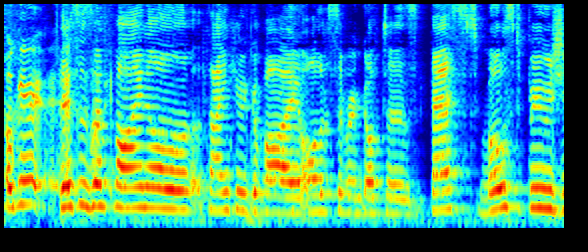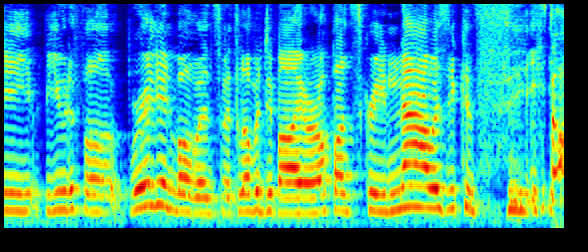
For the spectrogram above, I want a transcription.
Okay. This is fine. a final thank you, goodbye. All of Simran Gupta's best, most bougie, beautiful, brilliant moments with Lovin Dubai are up on screen now, as you can see. Stop,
